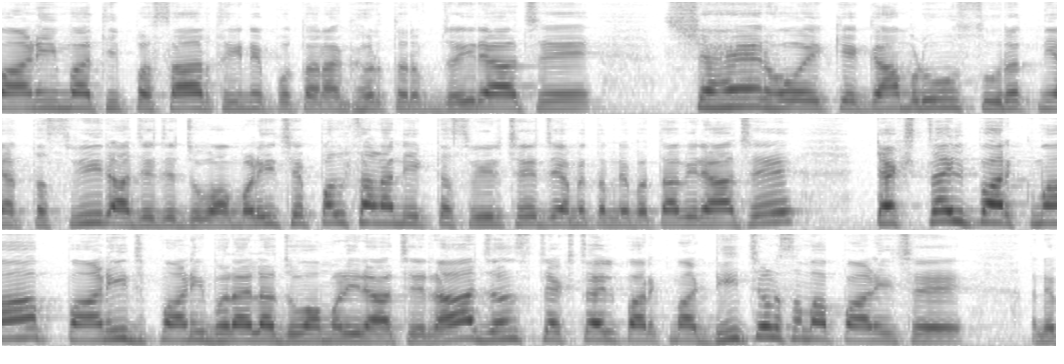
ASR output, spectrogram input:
પાણીમાંથી પસાર થઈને પોતાના ઘર તરફ જઈ રહ્યા છે. શહેર હોય કે ગામડું, સુરતની આ તસવીર આજે જે જોવા મળી છે, પલસાણાની એક તસવીર છે જે અમે તમને બતાવી રહ્યા છે. ટેક્સટાઇલ પાર્કમાં પાણી જ પાણી ભરાયેલા જોવા મળી રહ્યા છે. રાજહંસ ટેક્સટાઇલ પાર્કમાં ઢીંચણસમા પાણી છે અને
